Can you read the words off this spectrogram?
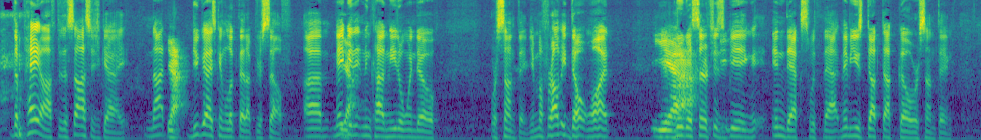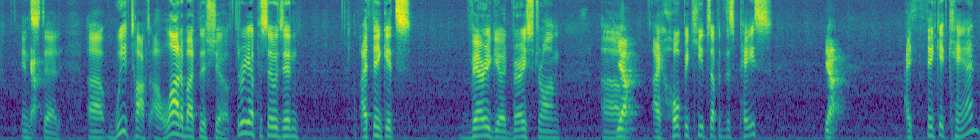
the payoff to the sausage guy. Not. Yeah. You guys can look that up yourself. Um, maybe Yeah. an incognito window, or something. You probably don't want yeah. Google searches being indexed with that. Maybe use DuckDuckGo or something instead. Uh, we've talked a lot about this show. Three episodes in, I think it's very good, very strong. Um, Yeah. I hope it keeps up at this pace. Yeah. I think it can,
